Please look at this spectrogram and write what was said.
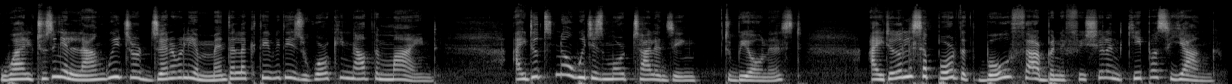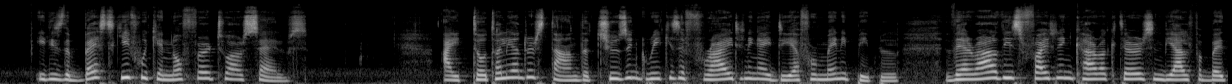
while choosing a language or generally a mental activity is working out the mind. I don't know which is more challenging, to be honest. I totally support that both are beneficial and keep us young. It is the best gift we can offer to ourselves. I totally understand that choosing Greek is a frightening idea for many people. There are these frightening characters in the alphabet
